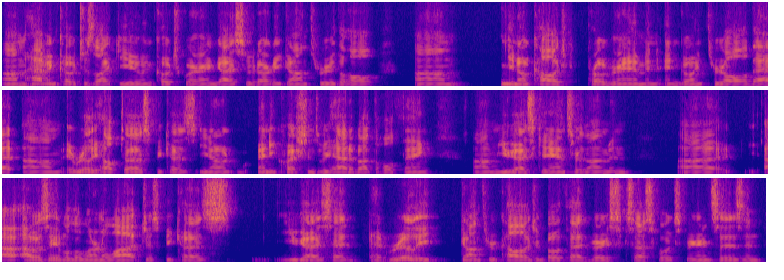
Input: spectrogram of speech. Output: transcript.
um, having coaches like you and Coach Guerin, guys who had already gone through the whole, um, you know, college program and, and going through all of that, um, it really helped us because, you know, any questions we had about the whole thing, you guys could answer them. And uh, I, I was able to learn a lot just because you guys had had really gone through college and both had very successful experiences. And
